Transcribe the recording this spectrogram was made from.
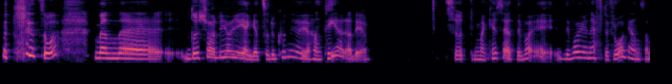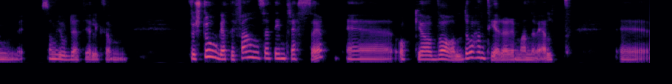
så. Men eh, då körde jag ju eget så då kunde jag ju hantera det. Så att man kan säga att det var, eh, det var ju en efterfrågan som, som gjorde att jag liksom förstod att det fanns ett intresse eh, och jag valde att hantera det manuellt. Eh,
